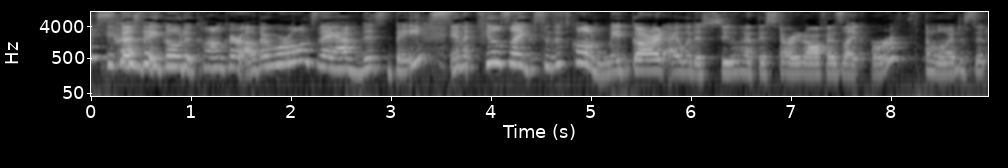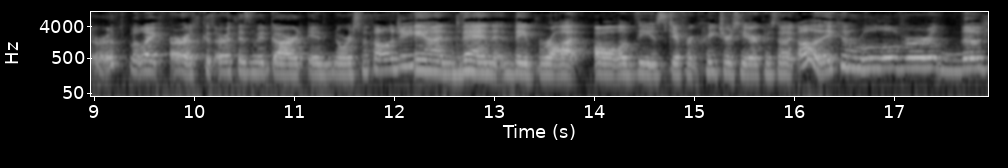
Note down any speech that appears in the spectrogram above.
because they go to conquer other worlds. They have this base. And it feels like, since it's called Midgard, I would assume that this started off as like Earth I don't know, I just said Earth, but like Earth, because Earth is Midgard in Norse mythology. And then they brought all of these different creatures here because they're like, oh, they can rule over the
